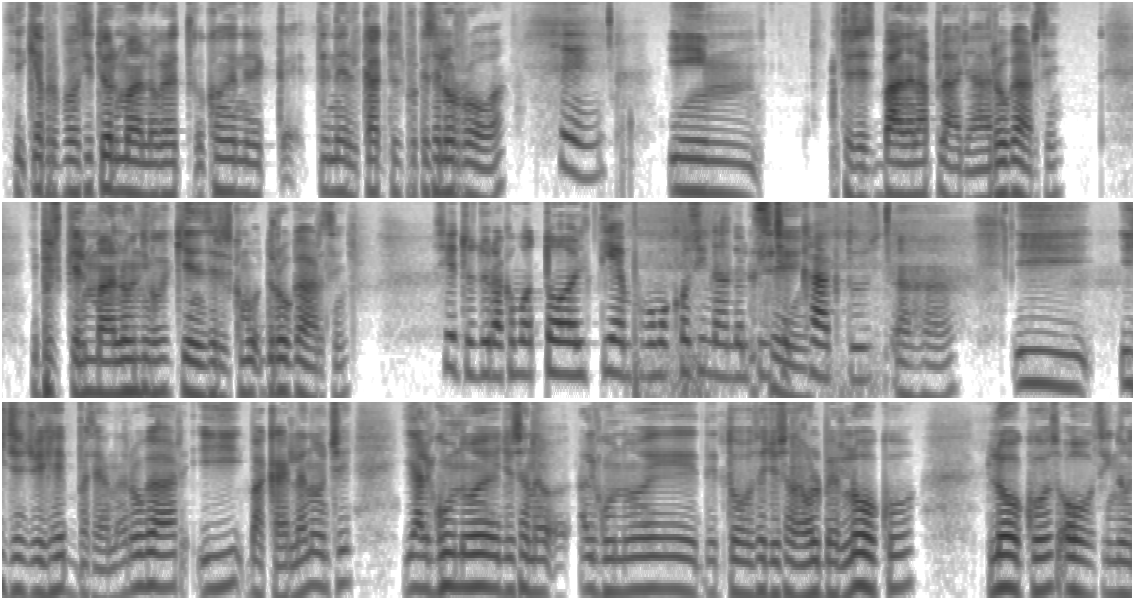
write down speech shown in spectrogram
sí, que a propósito el man logra tener el cactus porque se lo roba. Sí. Y entonces van a la playa a drogarse. Y pues que el man lo único que quieren hacer es como drogarse. Sí, entonces dura como todo el tiempo, como cocinando el pinche Sí. cactus. Ajá. Y, y yo, yo dije, "Va- se van a drogar y va a caer la noche. Y alguno de ellos, van a- alguno de, de todos ellos van a volver loco, locos. O si no,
